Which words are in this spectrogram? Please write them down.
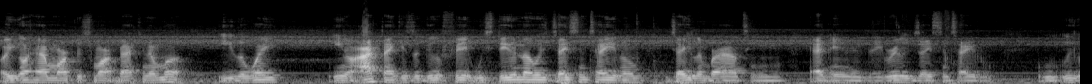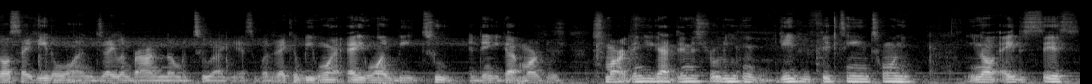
or you're going to have Marcus Smart backing him up. Either way, you know, I think it's a good fit. We still know it's Jayson Tatum, Jaylen Brown team at the end of the day. Really, Jayson Tatum we're gonna say he the one, Jaylen Brown number two, I guess. But they could be one A, one B, two. And then you got Marcus Smart. Then you got Dennis Schroeder who can give you 15, 20, you know, eight assists,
